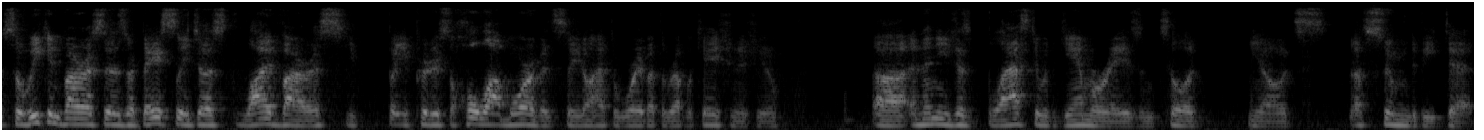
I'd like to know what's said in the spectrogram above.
so weakened viruses are basically just live virus, you, but you produce a whole lot more of it, so you don't have to worry about the replication issue. Uh, and then you just blast it with gamma rays until it, you know, it's assumed to be dead.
